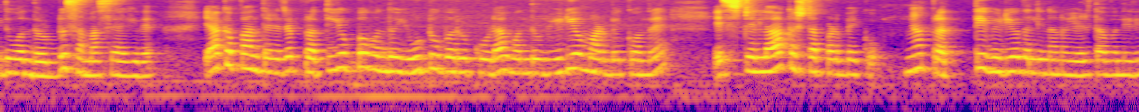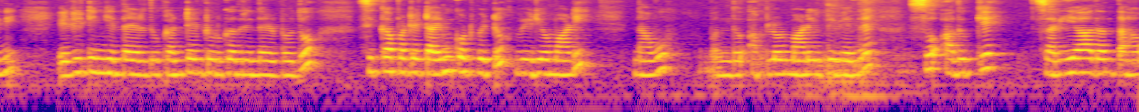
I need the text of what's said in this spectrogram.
ಇದು ಒಂದು ದೊಡ್ಡ ಸಮಸ್ಯೆ ಆಗಿದೆ. ಯಾಕಪ್ಪ ಅಂತ ಹೇಳಿದ್ರೆ, ಪ್ರತಿಯೊಬ್ಬ ಒಂದು ಯೂಟ್ಯೂಬರು ಕೂಡ ಒಂದು ವಿಡಿಯೋ ಮಾಡಬೇಕು ಅಂದರೆ ಎಷ್ಟೆಲ್ಲ ಕಷ್ಟಪಡಬೇಕು. ಪ್ರತಿ ವಿಡಿಯೋದಲ್ಲಿ ನಾನು ಹೇಳ್ತಾ ಬಂದಿದ್ದೀನಿ. ಎಡಿಟಿಂಗಿಂದ ಹಿಡಿದು ಕಂಟೆಂಟ್ ಹುಡುಕೋದ್ರಿಂದ ಇರ್ಬೋದು ಸಿಕ್ಕಾಪಟ್ಟೆ ಟೈಮ್ ಕೊಟ್ಬಿಟ್ಟು ವಿಡಿಯೋ ಮಾಡಿ, ನಾವು ಒಂದು ಅಪ್ಲೋಡ್ ಮಾಡಿರ್ತೀವಿ ಅಂದರೆ ಸೊ ಅದಕ್ಕೆ ಸರಿಯಾದಂತಹ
